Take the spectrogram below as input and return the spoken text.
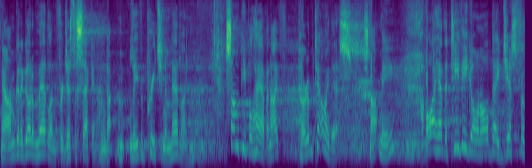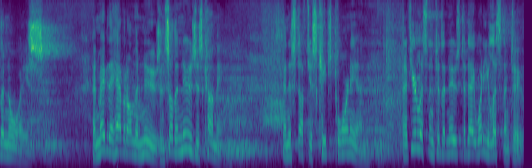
Now, I'm going to go to Medlin for just a second. I'm not leaving preaching to Medlin. Some people have, and I've heard them tell me this. It's not me. Oh, I have the TV going all day just for the noise. And maybe they have it on the news, and so the news is coming. And this stuff just keeps pouring in. And if you're listening to the news today, what are you listening to?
